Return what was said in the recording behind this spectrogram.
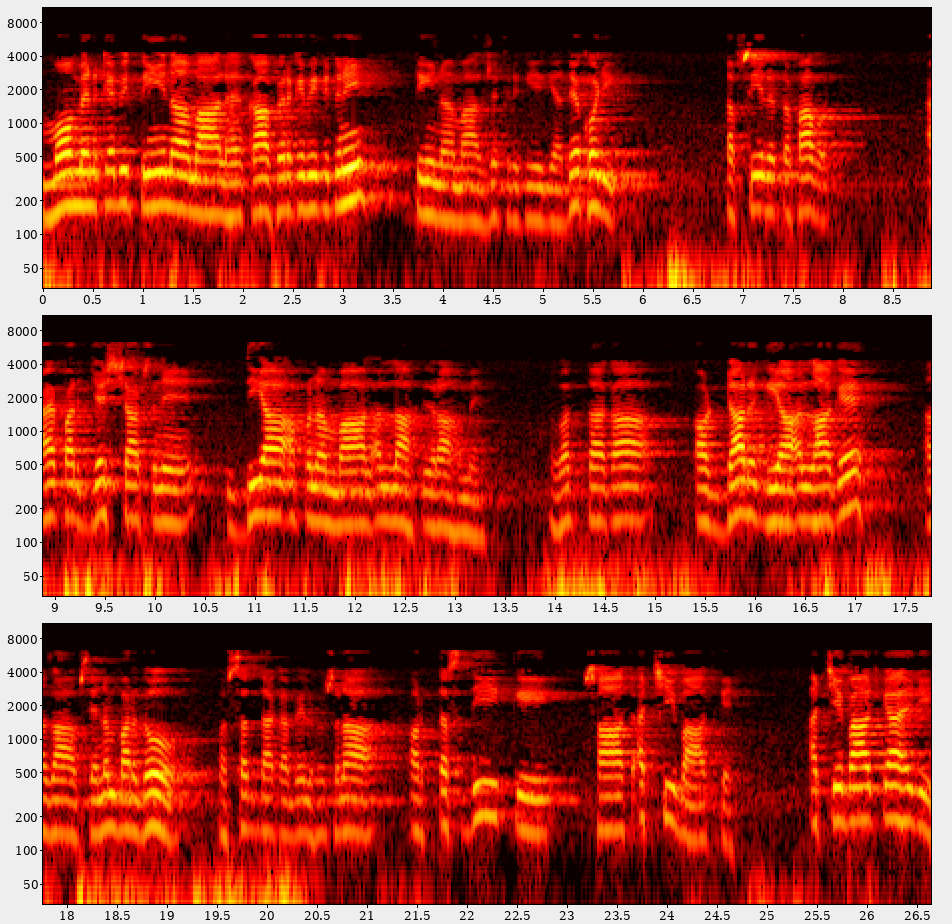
مومن کے بھی تین امال ہیں، کافر کے بھی کتنی؟ تین امال ذکر کیے گیا دیکھو جی تفصیل تفاوت۔ اے پر جس شخص نے دیا اپنا مال اللہ کی راہ میں وقتا کا اور ڈر گیا اللہ کے عذاب سے۔ نمبر دو اور سدا کا بل حسنا اور تصدیق کی ساتھ اچھی بات کے۔ اچھی بات کیا ہے جی؟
